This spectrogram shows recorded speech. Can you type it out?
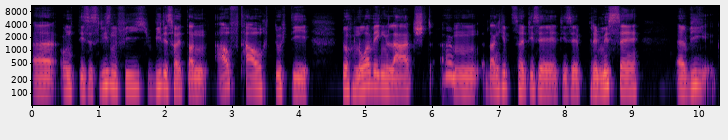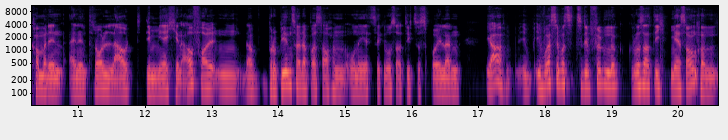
Äh, und dieses Riesenviech, wie das halt dann auftaucht, durch die, durch Norwegen latscht, ähm, dann gibt's halt diese, diese Prämisse, äh, wie kann man denn einen Troll laut dem Märchen aufhalten. Da probieren sie halt ein paar Sachen, ohne jetzt großartig zu spoilern. Ja, ich, ich weiß nicht, was ich zu dem Film noch großartig mehr sagen kann.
